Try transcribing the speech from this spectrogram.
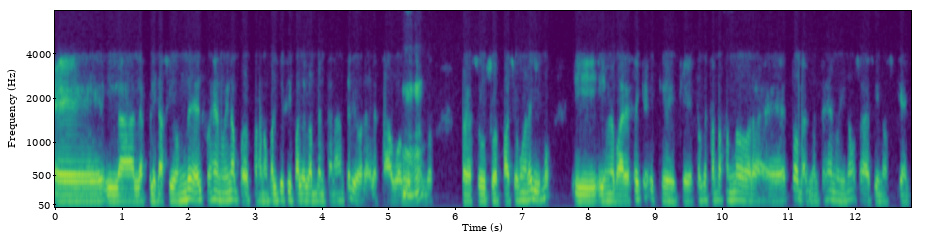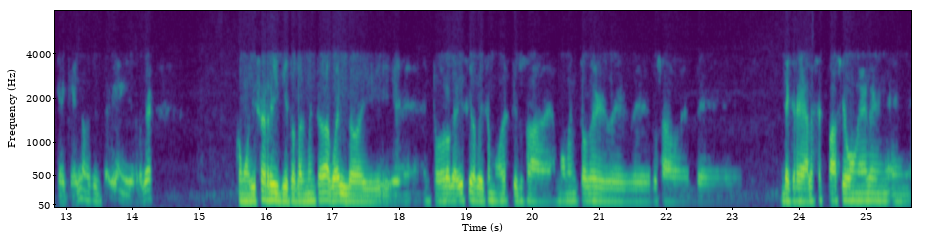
eh, la, la, explicación de él fue genuina pues, para no participar en las ventanas anteriores. Él estaba buscando pues, su, su, espacio con el equipo y, y me parece que, que, esto que está pasando ahora es totalmente genuino. O sea, si no, que, que, él no se siente bien. Y yo creo que, como dice Ricky, totalmente de acuerdo y, en todo lo que dice y lo que dice Modesti, tú sabes, es momento de, de, de sabes, de, crear ese espacio con él en,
